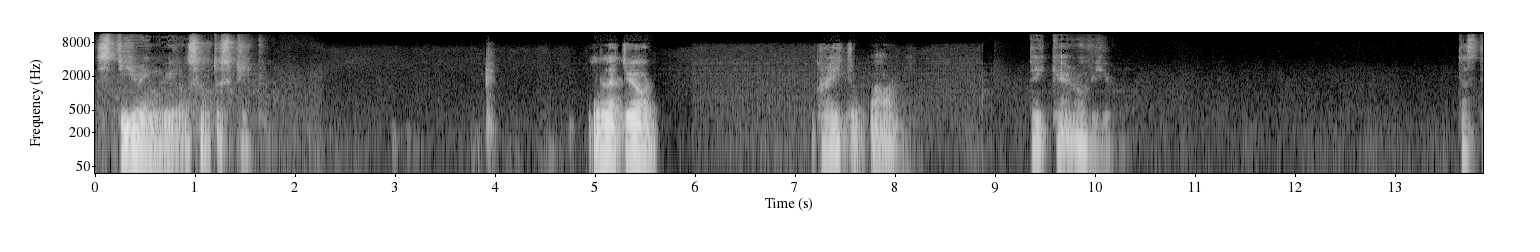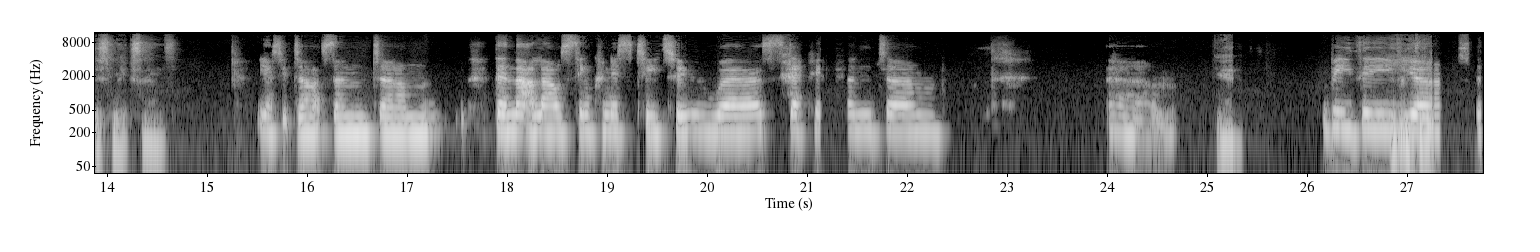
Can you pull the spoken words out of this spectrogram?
steering wheel, so to speak. And let your greater part take care of you. Does this make sense? Yes, it does. And um, then that allows synchronicity to uh, step in and um, um, Yeah. be the, uh, the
